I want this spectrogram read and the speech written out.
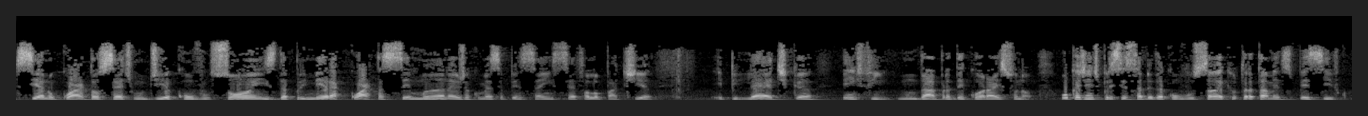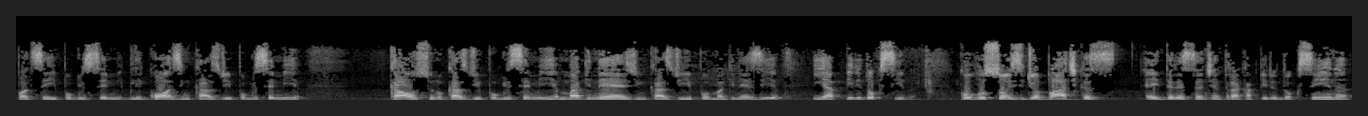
se é no quarto ao sétimo dia, convulsões, da primeira à quarta semana eu já começo a pensar em encefalopatia epilética, enfim, não dá para decorar isso não. O que a gente precisa saber da convulsão é que o tratamento específico pode ser hipoglicemia, glicose em caso de hipoglicemia, cálcio no caso de hipoglicemia, magnésio em caso de hipomagnesia e a piridoxina. Convulsões idiopáticas é interessante entrar com a piridoxina,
